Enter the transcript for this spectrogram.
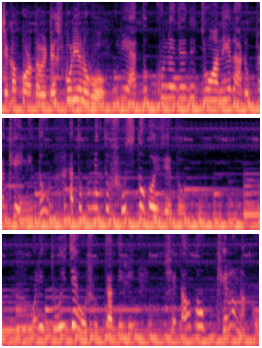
চেক আপ করাতে হবে টেস্ট করিয়ে নেব। বলি এতক্ষণে যদি জোয়ানের আরবটা খেয়ে নিত এতক্ষণে তো সুস্থ হয়ে যেত। বলি তুই যে ওষুধটা দিলি সেটাও তো খেলো না কো।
